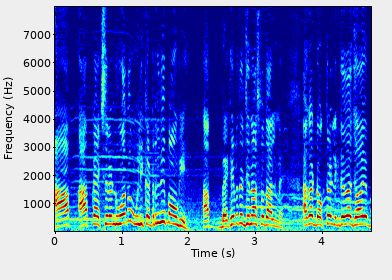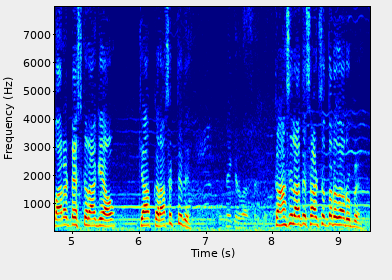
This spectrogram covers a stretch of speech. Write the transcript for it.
आप आपका एक्सीडेंट हुआ तो उंगली कट रही थी पाऊँगी आप बैठे हुए थे जिना अस्पताल में। अगर डॉक्टर लिख देता जाओ ये बारह टेस्ट करा के आओ। क्या आप करा सकते थे? नहीं करवा सकते। कहाँ से लाते साठ सत्तर हज़ार रुपए?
